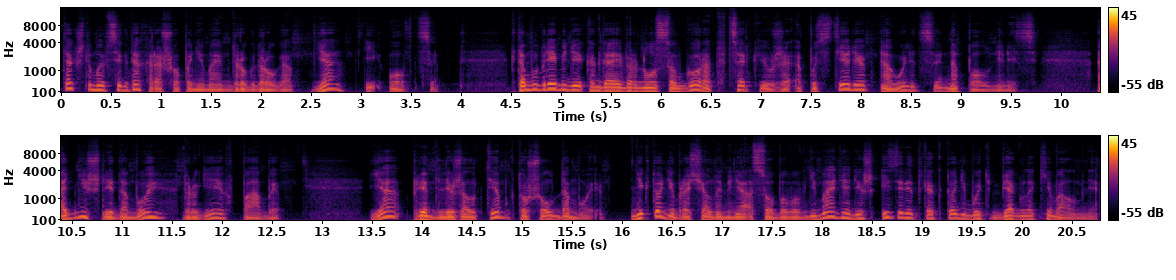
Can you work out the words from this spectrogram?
Так что мы всегда хорошо понимаем друг друга, я и овцы. К тому времени, когда я вернулся в город, церкви уже опустели, а улицы наполнились. Одни шли домой, другие в пабы. Я принадлежал к тем, кто шел домой. Никто не обращал на меня особого внимания, лишь изредка кто-нибудь бегло кивал мне.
